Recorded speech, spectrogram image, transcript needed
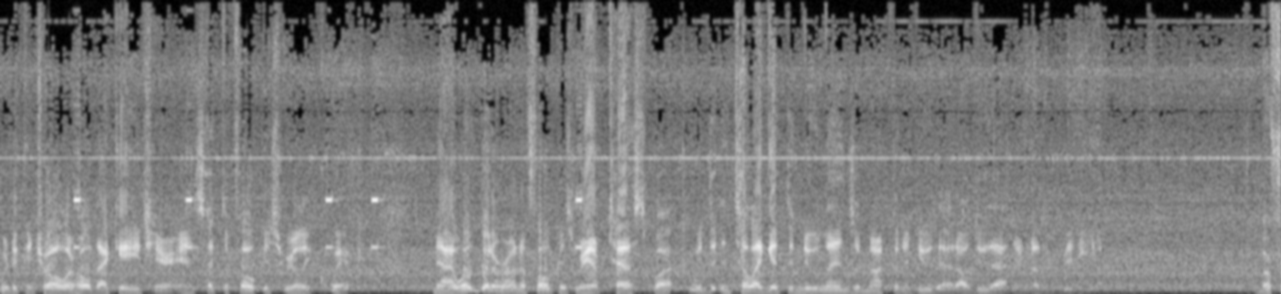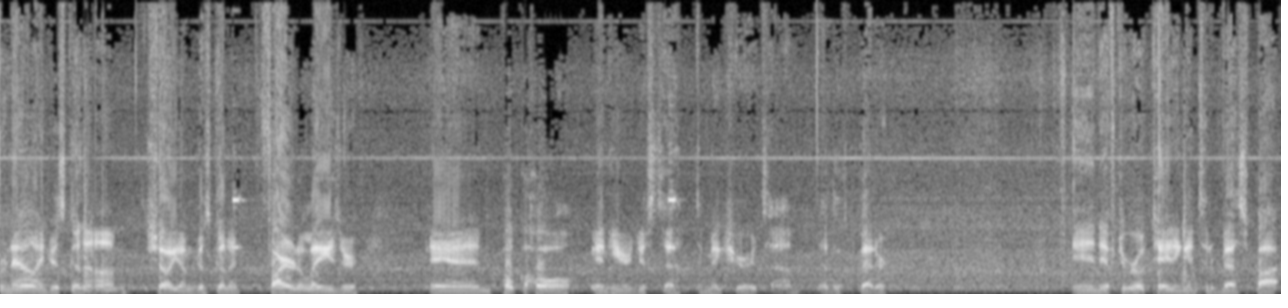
with the controller hold that gauge here and set the focus really quick. Now I was going to run a focus ramp test but the, until I get the new lens I'm not going to do that. I'll do that in another video. But for now I'm just going to um, show you. I'm just going to fire the laser and poke a hole in here just to, to make sure it's um, it looks better. And after rotating into the best spot,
